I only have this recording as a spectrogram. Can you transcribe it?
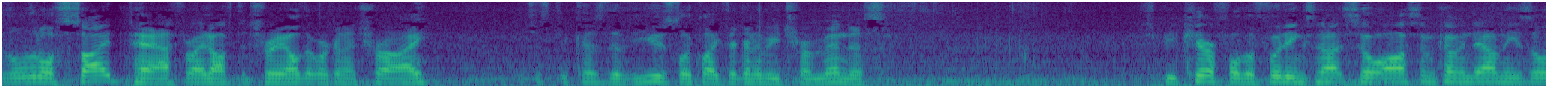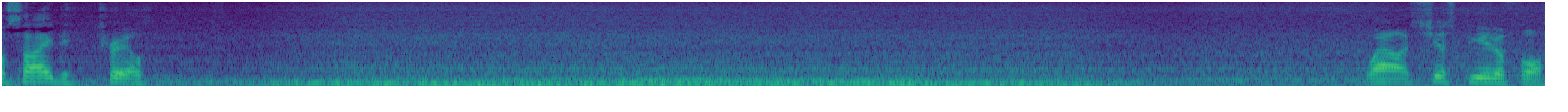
Is a little side path right off the trail that we're going to try just because the views look like they're going to be tremendous. Just be careful, the footing's not so awesome coming down these little side trails. Wow, it's just beautiful.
